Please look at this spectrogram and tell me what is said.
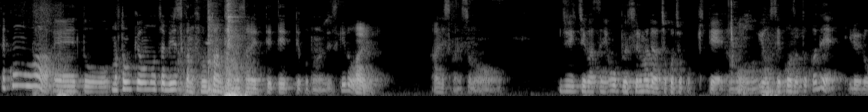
で今後は、えっ、と、まあ、東京おもちゃ美術館の副館長もされててってことなんですけど、はい。あれですかね、その、11月にオープンするまではちょこちょこ来て、あの、養成講座とかでいろいろ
